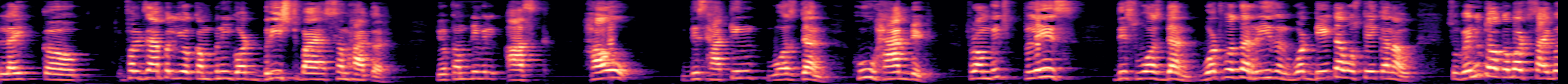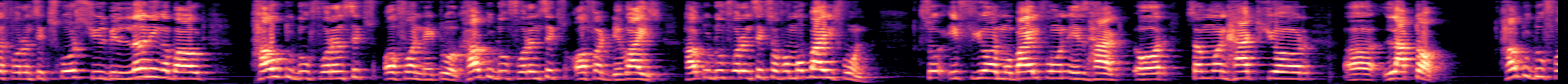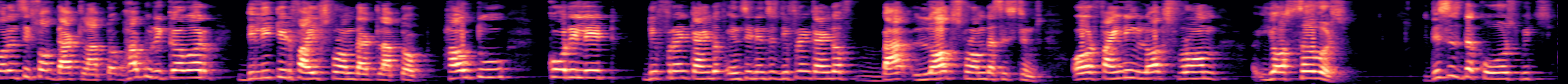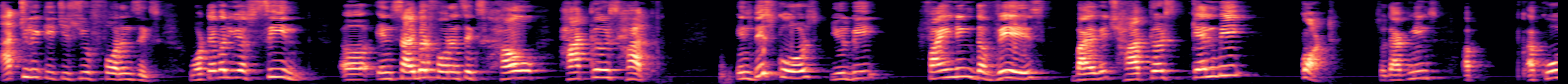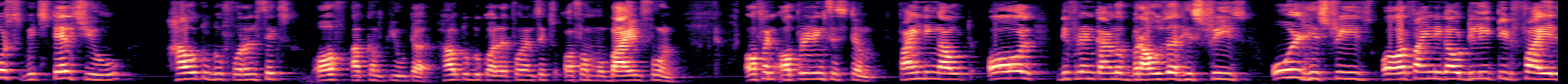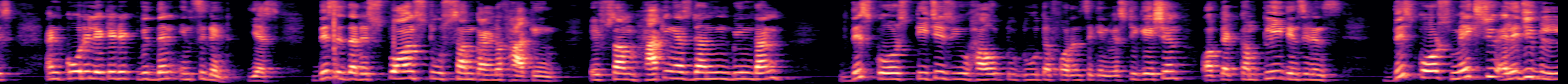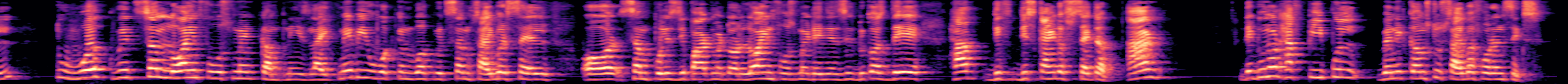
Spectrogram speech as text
like uh, for example your company got breached by some hacker. Your company will ask how this hacking was done. Who hacked it? From which place this was done? What was the reason? What data was taken out? So when you talk about cyber forensics course you will be learning about how to do forensics of a network, how to do forensics of a device, how to do forensics of a mobile phone. So if your mobile phone is hacked or someone hacked your uh, laptop, how to do forensics of that laptop, how to recover deleted files from that laptop, how to correlate different kind of incidences, different kind of logs from the systems or finding logs from your servers? This is the course which actually teaches you forensics. Whatever you have seen uh, in cyber forensics how hackers hack in this course you will be finding the ways by which hackers can be caught so that means a, a course which tells you how to do forensics of a computer how to do forensics of a mobile phone of an operating system finding out all different kind of browser histories old histories or finding out deleted files and correlated it with an incident. Yes, this is the response to some kind of hacking. If some hacking has done been done, this course teaches you how to do the forensic investigation of that complete incidents. This course makes you eligible to work with some law enforcement companies like maybe you work, can work with some cyber cell or some police department or law enforcement agencies because they have this, this kind of setup and they do not have people when it comes to cyber forensics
